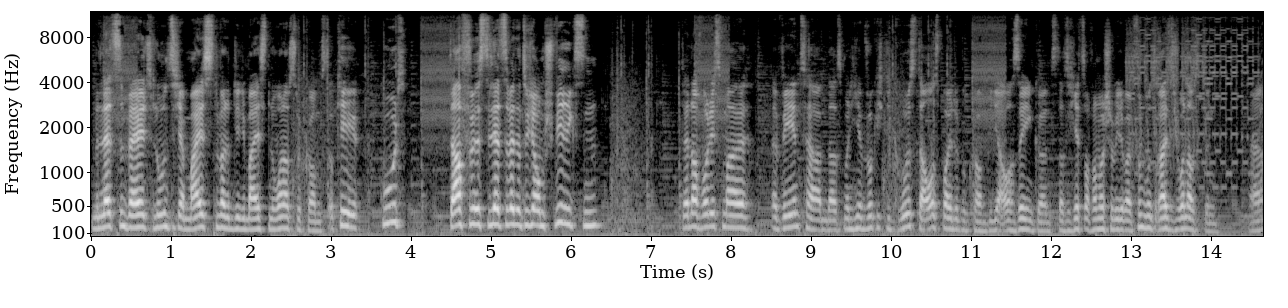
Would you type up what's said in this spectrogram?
In der letzten Welt lohnt sich am meisten, weil du dir die meisten One-Ups bekommst. Okay, gut. Dafür ist die letzte Welt natürlich auch am schwierigsten. Dennoch wollte ich es mal erwähnt haben, dass man hier wirklich die größte Ausbeute bekommt, die ihr auch sehen könnt. Dass ich jetzt auf einmal schon wieder bei 35 One-Ups bin. Ja.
